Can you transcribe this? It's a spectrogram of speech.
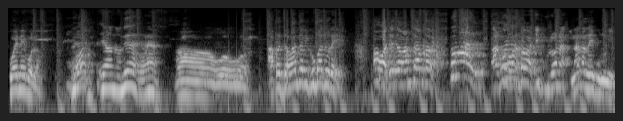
કોઈ નહીં બોલો યાર હા ઓ ઓ આપણે જવાન છે વિકુ બાજુ રે હોજે જવાન છે આપણે તો માલ આ તો આ તો હજી ભૂલો ના ના ના નહીં ભૂલું નહીં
